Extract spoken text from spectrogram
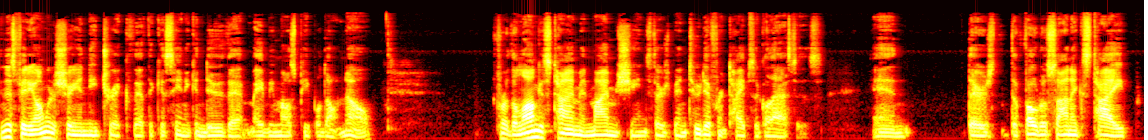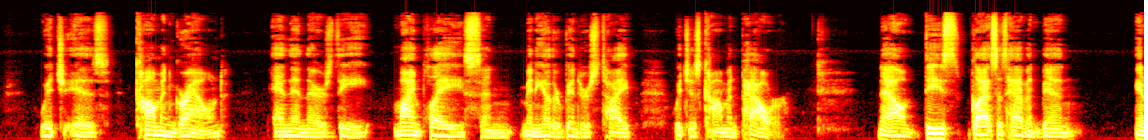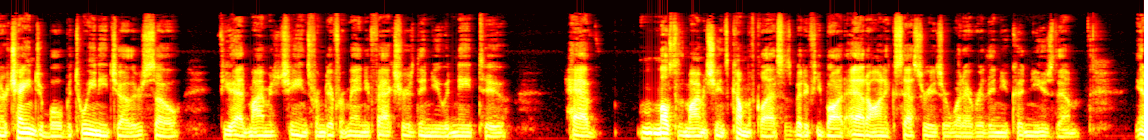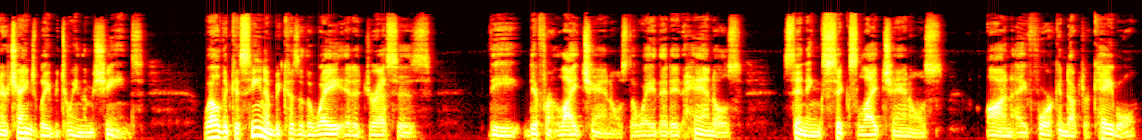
In this video, I'm going to show you a neat trick that the Kasina can do that maybe most people don't know. For the longest time in mind machines, there's been two different types of glasses. And there's the Photosonix type, which is common ground. And then there's the MindPlace and many other vendors type, which is common power. Now, these glasses haven't been interchangeable between each other. So if you had mind machines from different manufacturers, then you would need to have most of the mind machines come with glasses, but if you bought add-on accessories or whatever, then you couldn't use them interchangeably between the machines. Well, the Kasina, because of the way it addresses the different light channels, the way that it handles sending six light channels on a four conductor cable,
